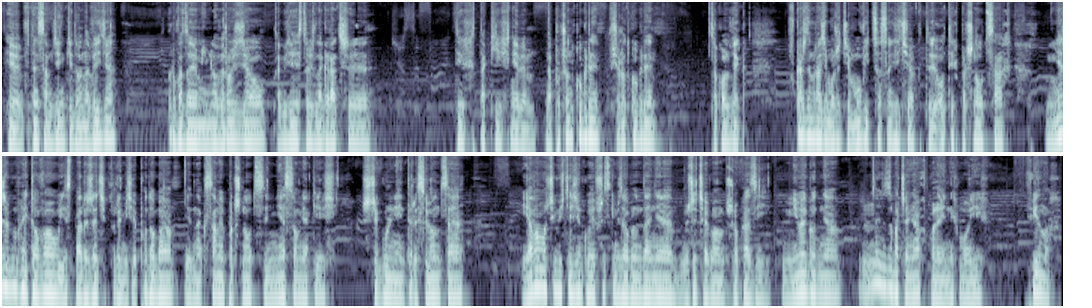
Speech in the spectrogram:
nie wiem, w ten sam dzień, kiedy ona wyjdzie. Wprowadzają im nowy rozdział, a gdzie jest coś dla graczy tych takich, nie wiem, na początku gry, w środku gry, cokolwiek. W każdym razie możecie mówić, co sądzicie o, ty, o tych patchnotesach. Nie żebym hejtował, jest parę rzeczy, które mi się podoba, jednak same patchnotesy nie są jakieś szczególnie interesujące. Ja Wam oczywiście dziękuję wszystkim za oglądanie, życzę Wam przy okazji miłego dnia, no i do zobaczenia w kolejnych moich filmach.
